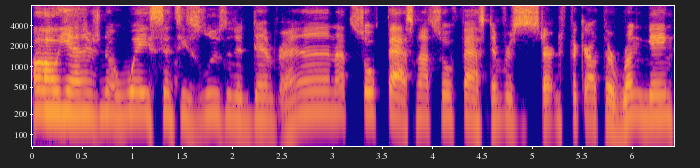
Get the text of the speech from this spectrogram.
Oh yeah, there's no way Cincy's losing to Denver. Eh, not so fast, not so fast. Denver's starting to figure out their run game.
